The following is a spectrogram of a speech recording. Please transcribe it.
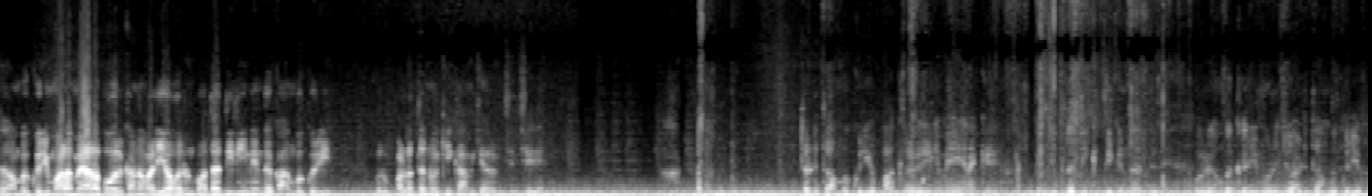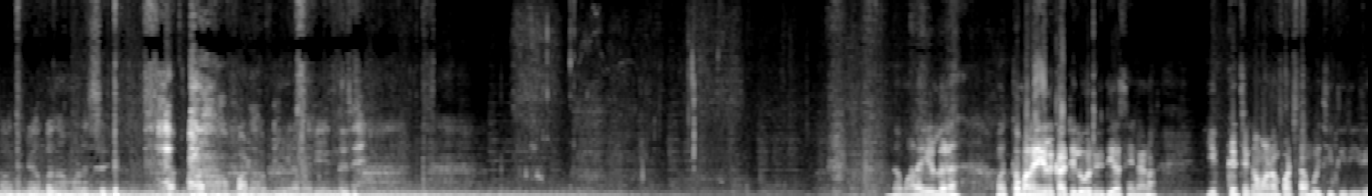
இந்த அம்புக்குறி மலை மேலே போகிறதுக்கான வழியாக வரும்னு பார்த்தா திடீர்னு இந்த அம்புக்குறி ஒரு பள்ளத்தை நோக்கி காமிக்க ஆரம்பிச்சிருச்சு. அடுத்தடுத்து அம்புக்குறியை பார்க்குற வரையிலுமே எனக்கு நெஞ்சுக்குள்ள திக்கு திக்குன்னு தான் இருந்தது. ஒரு அம்புக்குறி முடிஞ்சு அடுத்த அம்புக்குறியை பார்க்குறேன் அப்போ தான் மனசு அப்பாடா அப்படிங்கிற மாதிரி இருந்தது. இந்த மலையில் மற்ற மலைகளை காட்டில் ஒரு வித்தியாசம் என்னன்னா எக்கச்சக்கமான பட்டாம்பூச்சி தெரியுது.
